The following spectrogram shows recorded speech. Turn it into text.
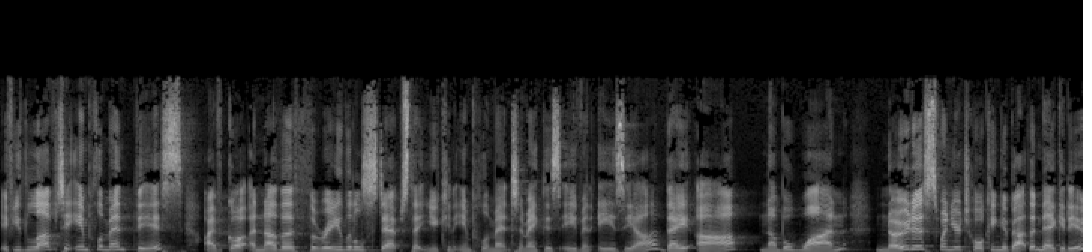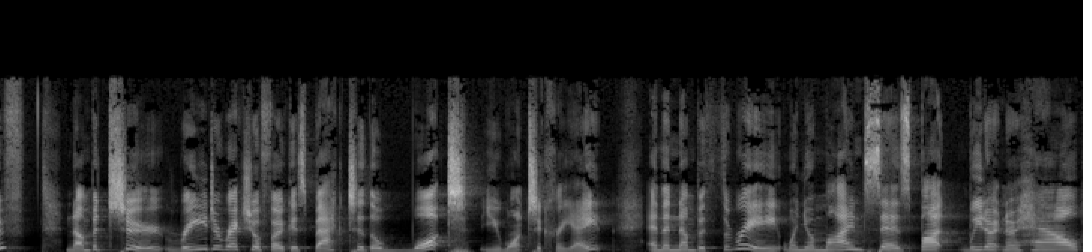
If you'd love to implement this, I've got another three little steps that you can implement to make this even easier. They are number one, notice when you're talking about the negative. Number two, redirect your focus back to the what you want to create. And then number three, when your mind says, but we don't know how,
